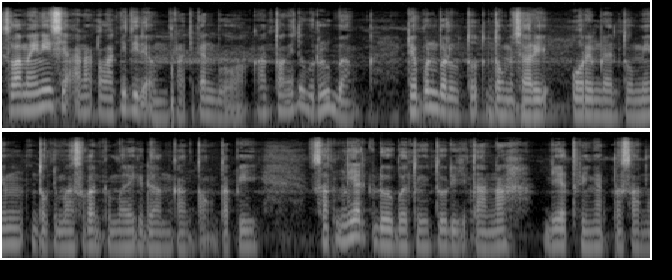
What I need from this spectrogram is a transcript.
Selama ini si anak laki tidak memperhatikan bahwa kantong itu berlubang. Dia pun berlutut untuk mencari urim dan tumim untuk dimasukkan kembali ke dalam kantong. Tapi saat melihat kedua batu itu di tanah, dia teringat pesan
